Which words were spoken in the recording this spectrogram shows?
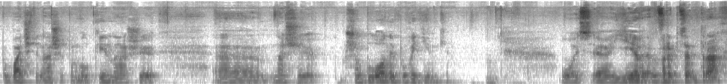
побачити наші помилки, наші, е, наші шаблони поведінки. Ось, е, є в репцентрах,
